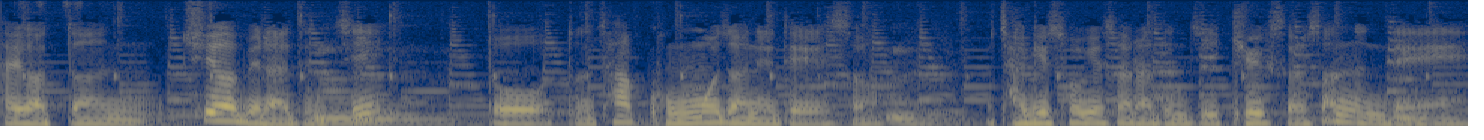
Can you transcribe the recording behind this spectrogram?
자기가 어떤 취업이라든지 음, 또 어떤 사업 공모전에 대해서 음. 자기소개서라든지 기획서를 썼는데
